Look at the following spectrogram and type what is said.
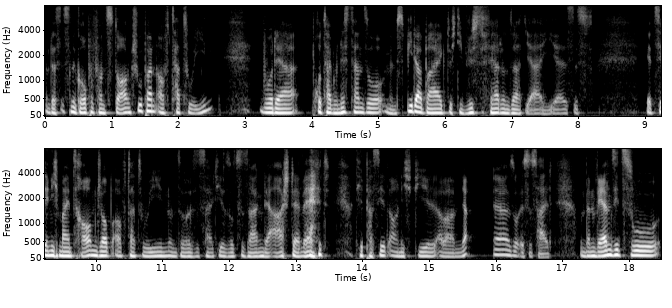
Und das ist eine Gruppe von Stormtroopern auf Tatooine, wo der Protagonist dann so mit dem Speederbike durch die Wüste fährt und sagt, ja, hier, es ist jetzt hier nicht mein Traumjob auf Tatooine und so, es ist halt hier sozusagen der Arsch der Welt. Und hier passiert auch nicht viel, aber ja, ja, so ist es halt. Und dann werden sie zu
